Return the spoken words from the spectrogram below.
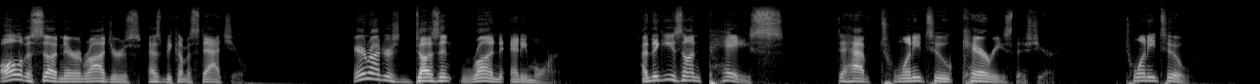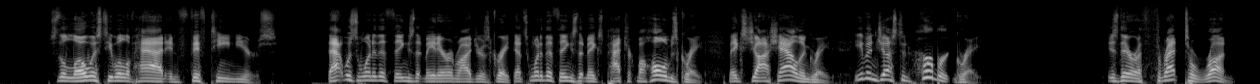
All of a sudden, Aaron Rodgers has become a statue. Aaron Rodgers doesn't run anymore. I think he's on pace to have 22 carries this year. 22. It's the lowest he will have had in 15 years. That was one of the things that made Aaron Rodgers great. That's one of the things that makes Patrick Mahomes great, makes Josh Allen great, even Justin Herbert great. Is there a threat to run?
